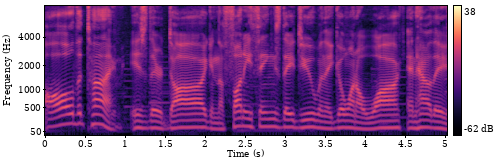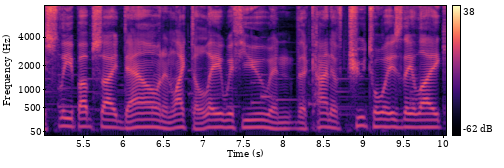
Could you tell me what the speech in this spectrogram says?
all the time is their dog and the funny things they do when they go on a walk, and how they sleep upside down and like to lay with you, and the kind of chew toys they like,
